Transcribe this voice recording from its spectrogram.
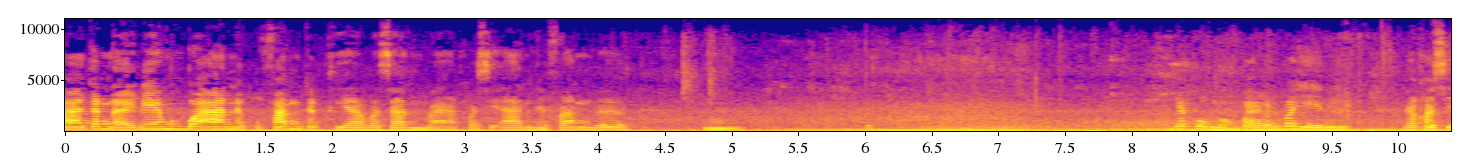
ว่าจังใดแน่มึงบ่อ่านเนี่ยกูฟังจักเทียว่าสั่นว่าขอสิอ่านให้ฟังเด้ออืมแค่กลมลงไปมันก็เห็น แล้วขอสิ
